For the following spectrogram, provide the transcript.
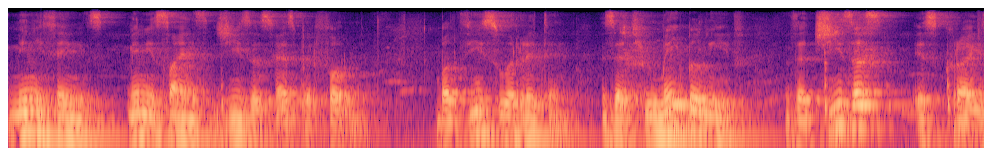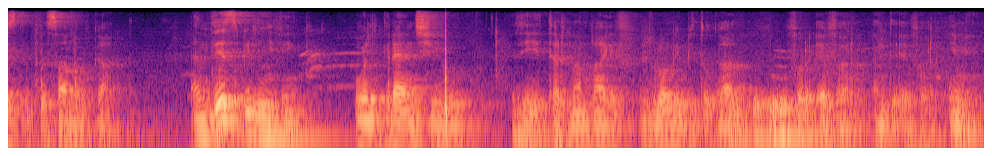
Many things, many signs Jesus has performed, but these were written that you may believe that Jesus is Christ, the Son of God. And this believing will grant you the eternal life. Glory be to God forever and ever. Amen.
